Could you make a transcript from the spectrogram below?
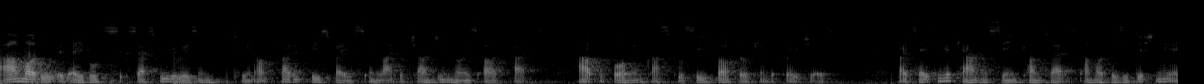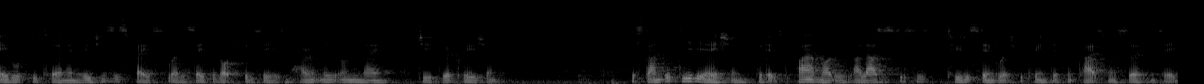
Our model is able to successfully reason between occupied and free space in light of challenging noise artifacts, outperforming classical CFAR filtering approaches. By taking account of scene context, our model is additionally able to determine regions of space where the state of occupancy is inherently unknown due to occlusion. The standard deviation predicted by our model allows us to, to distinguish between different types of uncertainty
